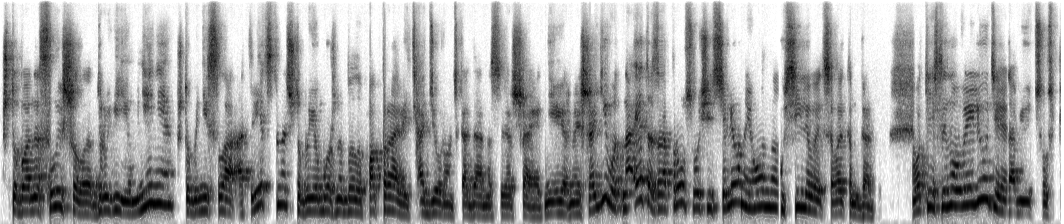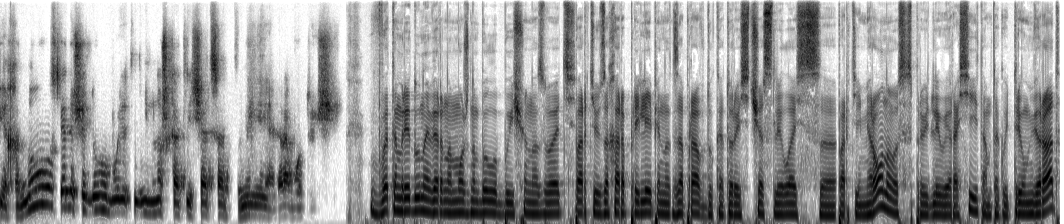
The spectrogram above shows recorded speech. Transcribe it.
чтобы она слышала другие мнения, чтобы несла ответственность, чтобы ее можно было поправить, одернуть, когда она совершает неверные шаги. Вот на это запрос очень силен, и он усиливается в этом году. Вот если новые люди добьются успеха, ну, следующая Дума будет немножко отличаться от ныне работающей. В этом ряду, наверное, можно было бы еще назвать партию Захара Прилепина «За правду», которая сейчас слилась с партией Миронова, со «Справедливой Россией», там такой триумвират.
